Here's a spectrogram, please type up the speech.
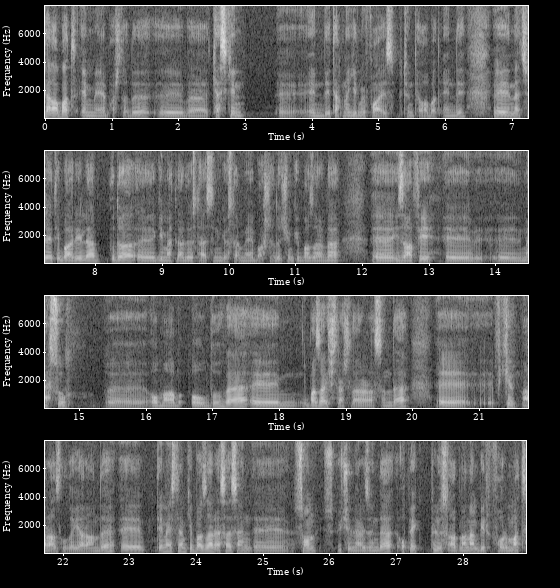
tələbat enməyə başladı və kəskin endi, təxminən 20% bütün tələbat endi. Nəticə etibarilə bu da qiymətlərdə öz təsirini göstərməyə başladı. Çünki bazarda izafi məhsul olmağa oldu və bazar iştirakçıları arasında fikir narazılığı yarandı. Demək istəyirəm ki, bazar əsasən son 3 il ərzində OPEC plus adlanan bir format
